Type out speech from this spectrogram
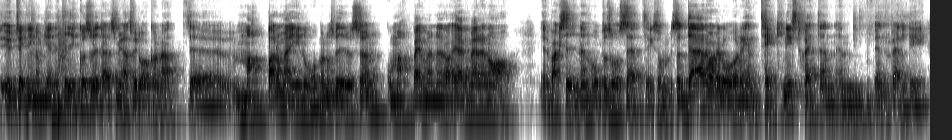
utveckling inom genetik och så vidare som gör att vi då har kunnat eh, mappa de här genomen hos virusen och mappa mRNA-vaccinen och på så sätt liksom, så där har det då rent tekniskt skett en, en, en väldig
